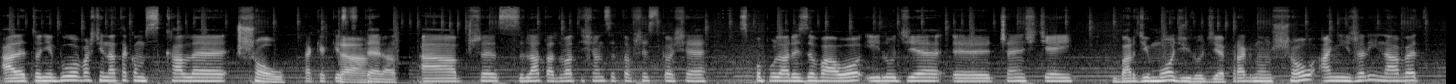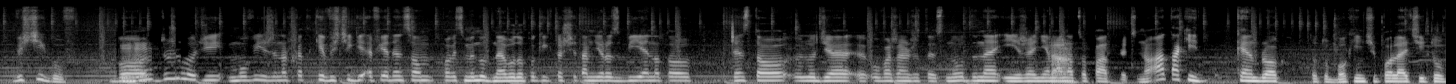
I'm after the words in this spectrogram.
ale to nie było właśnie na taką skalę show, tak jak jest Tak. teraz. A przez lata 2000 to wszystko się spopularyzowało i ludzie y, częściej, bardziej młodzi ludzie pragną show, aniżeli nawet wyścigów. Bo Mhm. dużo ludzi mówi, że na przykład takie wyścigi F1 są powiedzmy nudne, bo dopóki ktoś się tam nie rozbije, no to często ludzie y, uważają, że to jest nudne i że nie ma Tak. na co patrzeć. No a taki Ken Block, to tu bokiem ci poleci, tu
